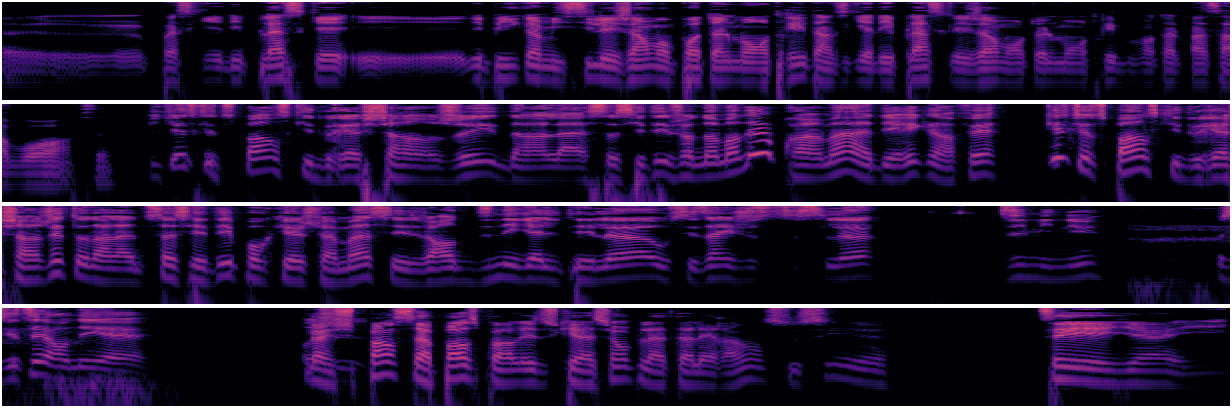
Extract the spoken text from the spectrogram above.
Euh, parce qu'il y a des places que euh, des pays comme ici, les gens vont pas te le montrer, tandis qu'il y a des places que les gens vont te le montrer et vont te le faire savoir. Puis qu'est-ce que tu penses qui devrait changer dans la société? Je vais demander probablement à Derek en fait. Qu'est-ce que tu penses qui devrait changer toi dans la société pour que justement ces genres d'inégalités-là ou ces injustices-là diminuent? Parce que tu sais, on est. euh, on Ben, je pense que ça passe par l'éducation et la tolérance aussi. Tu sais, il y a, il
